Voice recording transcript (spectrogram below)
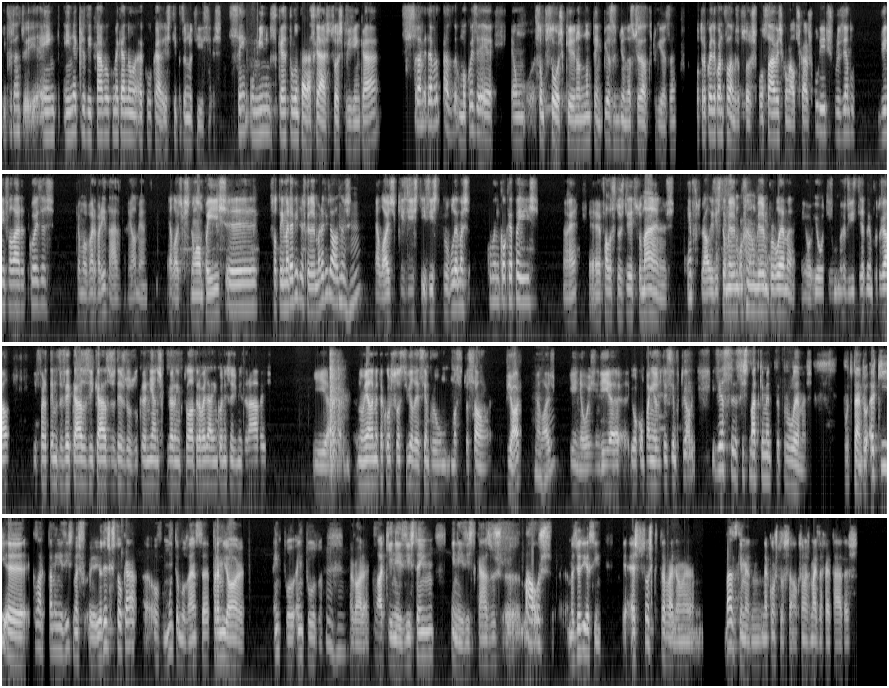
e, portanto, é, é inacreditável como é que andam a colocar este tipo de notícias sem o mínimo sequer perguntar, se calhar, às pessoas que vivem cá se isto realmente é verdade. Uma coisa é, é um, são pessoas que não, não têm peso nenhum na sociedade portuguesa. Outra coisa é quando falamos de pessoas responsáveis, com altos cargos políticos, por exemplo, virem falar de coisas que é uma barbaridade, realmente. É lógico que isto não é um país uh, que só tem maravilhas, coisas maravilhosas. Uhum. É lógico que existe, existe problemas como em qualquer país, não é? Uh, Fala-se dos direitos humanos. Em Portugal existe o mesmo, o mesmo problema. Eu, eu tive uma visita em Portugal e fartemos de ver casos e casos, desde os ucranianos que estiveram em Portugal a trabalhar em condições miseráveis, e, ah, nomeadamente, a construção civil é sempre uma situação pior, é uhum. lógico, e ainda hoje em dia eu acompanho as notícias em Portugal e vê-se sistematicamente problemas. Portanto, aqui, eh, claro que também existe, mas eh, eu desde que estou cá houve muita mudança para melhor em, to em tudo. Uhum. Agora, claro que ainda existem, ainda existem casos uh, maus, mas eu digo assim, as pessoas que trabalham basicamente na construção, que são as mais afetadas,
